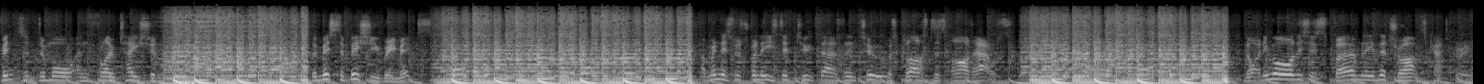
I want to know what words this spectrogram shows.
Vincent de Moor and Flowtation, the Mitsubishi remix. And when this was released in 2002, it was classed as hard house. Not anymore, this is firmly in the trance category.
